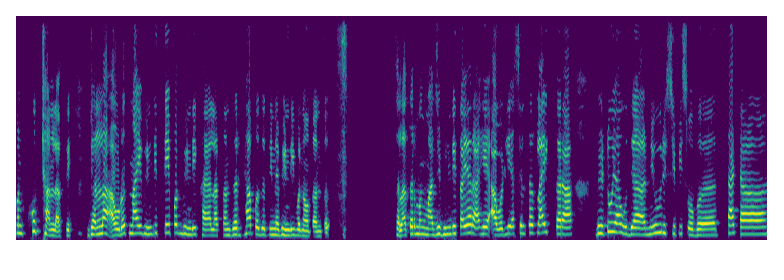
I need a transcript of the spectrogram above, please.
पण खूप छान लागते. ज्यांना आवडत नाही भेंडी ते पण भेंडी खायला लागतात जर ह्या पद्धतीने भेंडी बनवतात. तर चला तर मग माझी भेंडी तयार आहे आवडली असेल तर लाईक करा. भेटूया उद्या न्यू रेसिपी सोबत. टाटा!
